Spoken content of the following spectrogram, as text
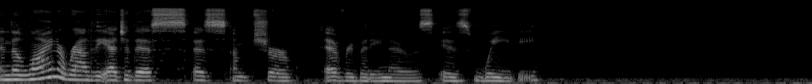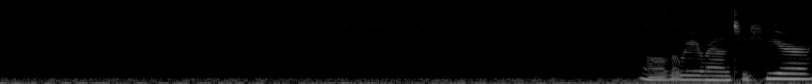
And the line around the edge of this, as I'm sure everybody knows, is wavy. All the way around to here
